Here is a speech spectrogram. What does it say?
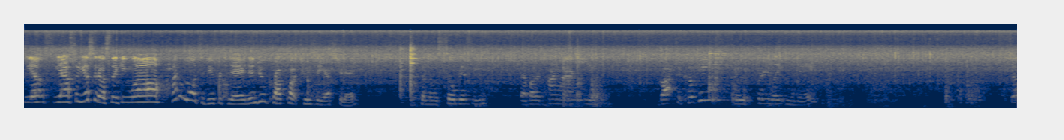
Yeah, yeah, so yesterday I was thinking, well, I don't know what to do for today. I didn't do a crock pot Tuesday yesterday because it was so busy that by the time I actually got to cooking, it was pretty late in the day. So,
